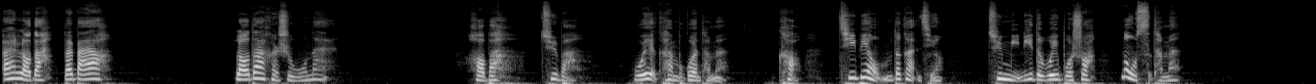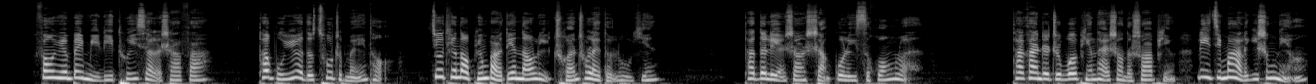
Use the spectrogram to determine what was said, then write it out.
哎，老大，拜拜啊！”老大很是无奈。好吧，去吧，我也看不惯他们，靠，欺骗我们的感情，去米粒的微博刷，弄死他们。方圆被米粒推下了沙发，他不悦的蹙着眉头，就听到平板电脑里传出来的录音，他的脸上闪过了一丝慌乱。他看着直播平台上的刷屏，立即骂了一声娘。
